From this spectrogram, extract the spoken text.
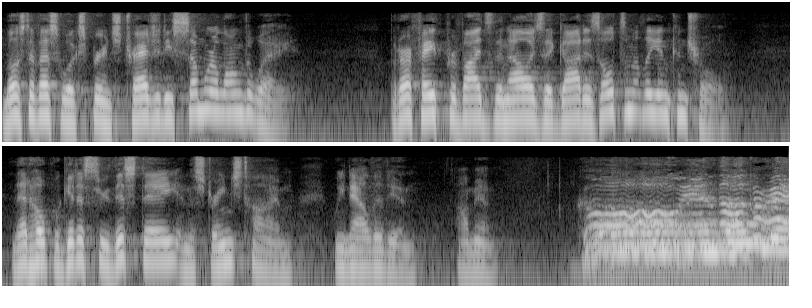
Most of us will experience tragedy somewhere along the way, but our faith provides the knowledge that God is ultimately in control. and That hope will get us through this day and the strange time we now live in. Amen. Go in the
